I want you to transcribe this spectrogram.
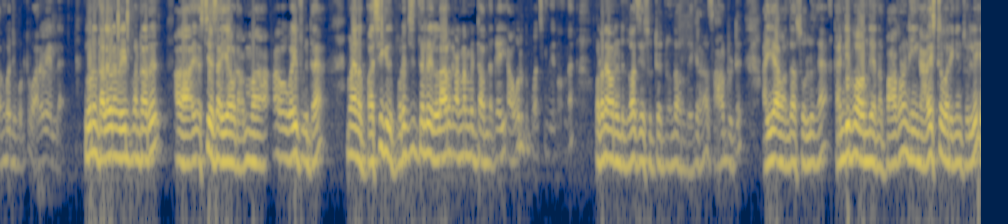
சங்கோச்சப்பட்டு வரவே இல்லை. இவரும் தலைவரும் வெயிட் பண்ணுறாரு எஸ்டிஎஸ் ஐயாவோட அம்மா ஒய்ஃப்கிட்ட அம்மா எனக்கு பசிக்குது. புரட்சி தலைவர் எல்லாருக்கும் அன்னமிட்ட அந்த கை அவருக்கு பசிக்குதுன்னு உடனே அவர் ரெண்டு தோசையை சுட்டுட்டு வந்து அவர் வைக்கிறாங்க. சாப்பிட்டுட்டு ஐயா வந்தால் சொல்லுங்கள் கண்டிப்பாக வந்து என்னை பார்க்கணும். நீங்கள் அழைச்சிட்டு வரீங்கன்னு சொல்லி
